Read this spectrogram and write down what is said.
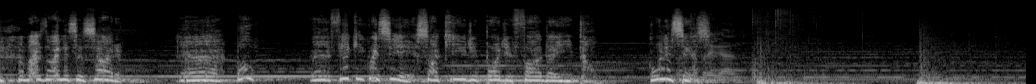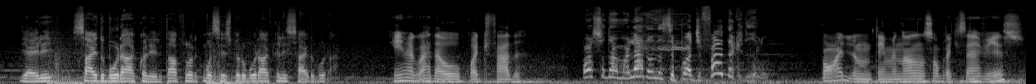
mas não é necessário. É, bom, é, fiquem com esse saquinho de pó de fada aí então. Com licença. E aí ele sai do buraco ali. Ele tava falando com vocês pelo buraco, ele sai do buraco. Quem vai guardar o pó de fada? Posso dar uma olhada nesse pó de fada, Grilo? Pode, não tem a menor noção para que serve isso.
